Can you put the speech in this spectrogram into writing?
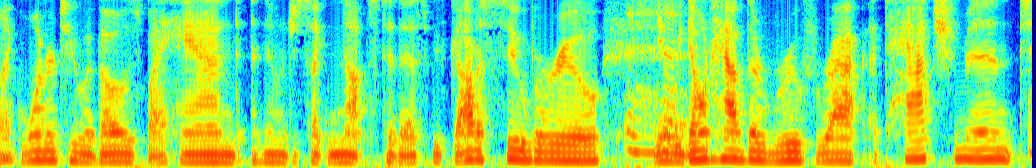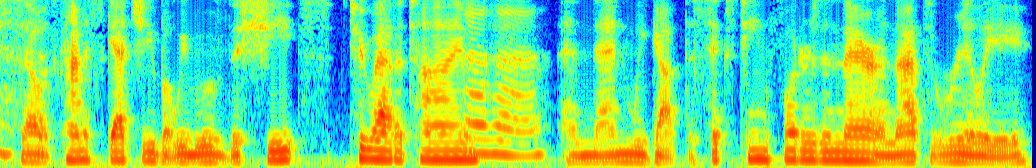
like one or two of those by hand, and then we're just like nuts to this. We've got a Subaru. Yeah, we don't have the roof rack attachment, so it's kind of sketchy. But we moved the sheets two at a time, Uh huh. and then we got the 16 footers in there, and that's really,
